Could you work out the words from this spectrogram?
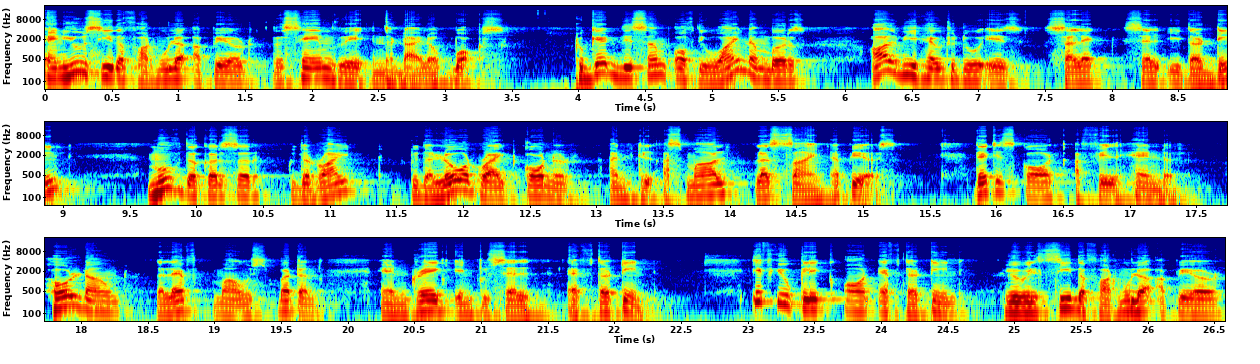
And you see the formula appeared the same way in the dialog box. To get the sum of the y numbers, all we have to do is select cell E13, move the cursor to the right to the lower right corner until a small plus sign appears. That is called a fill handle. Hold down the left mouse button and drag into cell F13. If you click on F13, you will see the formula appear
